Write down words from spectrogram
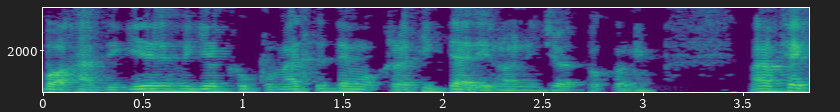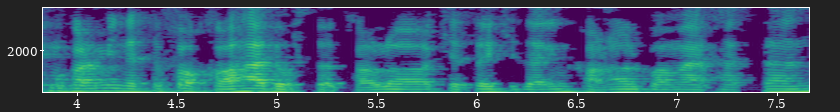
با همدیگه یک حکومت دموکراتیک در ایران ایجاد بکنیم. من فکر می‌کنم این اتفاق خواهد افتاد. حالا کسایی که در این کانال با من هستن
